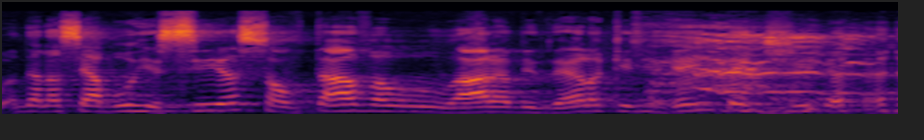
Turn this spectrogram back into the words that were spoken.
quando ela se aborrecia, soltava o árabe dela que ninguém entendia.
